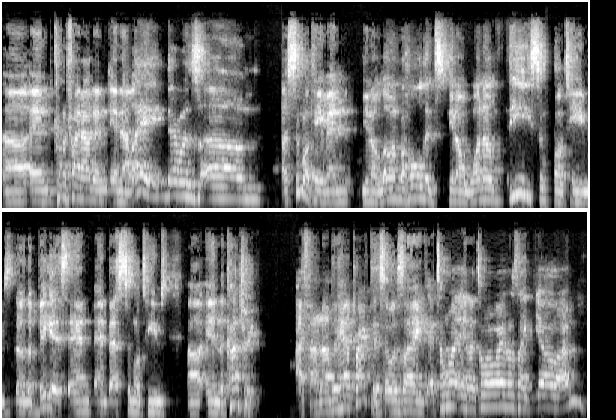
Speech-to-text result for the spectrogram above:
uh, and come to find out in, in LA there was um, a sumo team, and you know lo and behold, it's you know one of the sumo teams, the the biggest and and best sumo teams uh, in the country. I found out they had practice. I was like, I told my and I told my wife, I was like, yo, I'm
